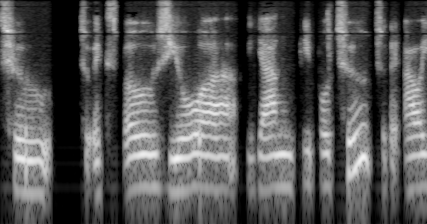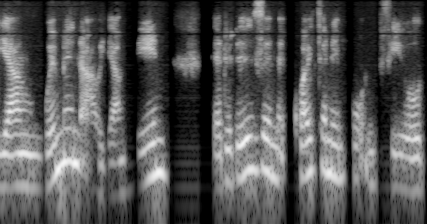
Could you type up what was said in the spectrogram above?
to to expose your young people to, to the, our young women, our young men, that it is an, quite an important field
